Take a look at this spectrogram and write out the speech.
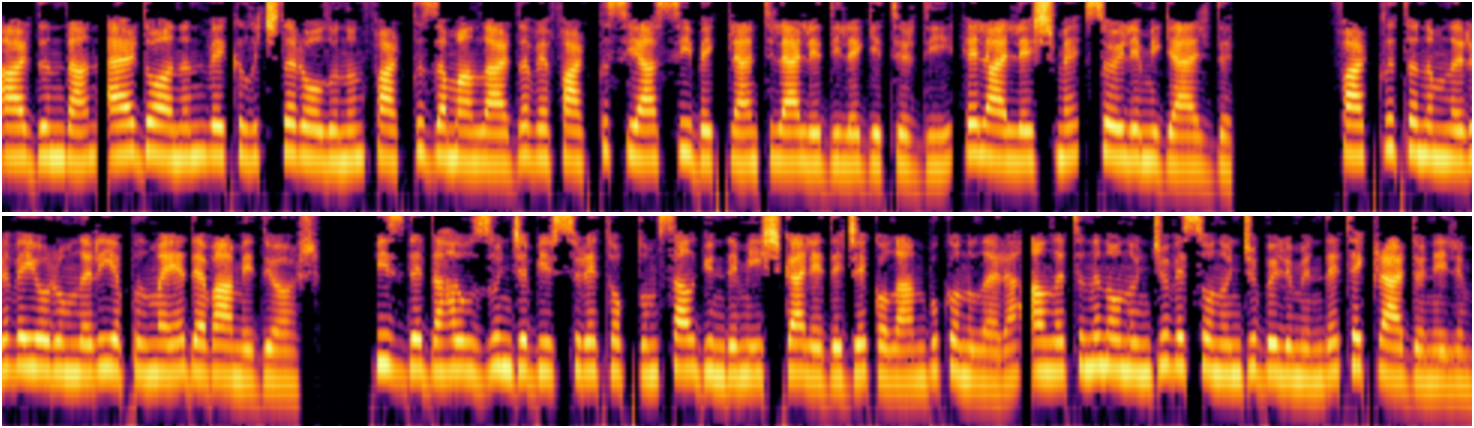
Ardından, Erdoğan'ın ve Kılıçdaroğlu'nun farklı zamanlarda ve farklı siyasi beklentilerle dile getirdiği, helalleşme, söylemi geldi. Farklı tanımları ve yorumları yapılmaya devam ediyor. Biz de daha uzunca bir süre toplumsal gündemi işgal edecek olan bu konulara, anlatının 10. ve sonuncu bölümünde tekrar dönelim.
